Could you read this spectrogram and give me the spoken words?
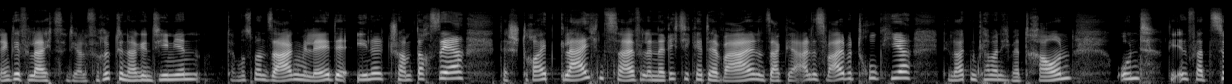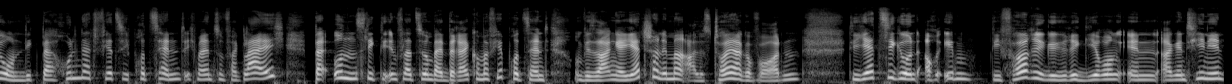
denkt ihr vielleicht, sind die alle verrückt in Argentinien? Da muss man sagen, Millet, der ähnelt Trump doch sehr. Der streut gleichen Zweifel an der Richtigkeit der Wahlen und sagt ja, alles Wahlbetrug hier. Den Leuten kann man nicht mehr trauen. Und die Inflation liegt bei 140 Prozent. Ich meine zum Vergleich, bei uns liegt die Inflation bei 3,4 Prozent. Und wir sagen ja jetzt schon immer, alles teuer geworden. Die jetzige und auch eben die vorige Regierung in Argentinien,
